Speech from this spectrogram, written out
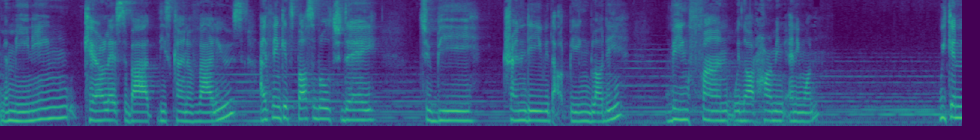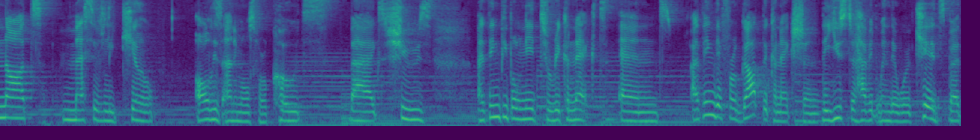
meaning, careless about these kind of values. I think it's possible today to be trendy without being bloody, being fun without harming anyone. We cannot massively kill all these animals for coats, bags, shoes. I think people need to reconnect and I think they forgot the connection. They used to have it when they were kids, but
